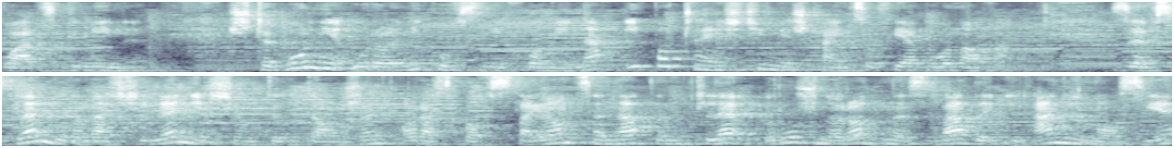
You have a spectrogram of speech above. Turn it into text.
władz gminy, szczególnie u rolników z Niechłomina i po części mieszkańców Jabłonowa. Ze względu na nasilenie się tych dążeń oraz powstające na tym tle różnorodne zwady i animozje,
